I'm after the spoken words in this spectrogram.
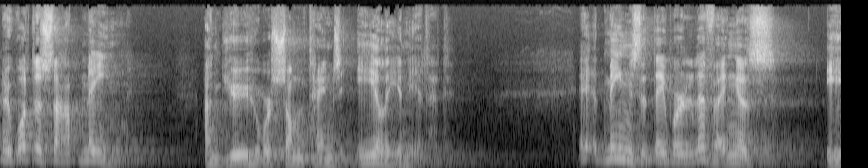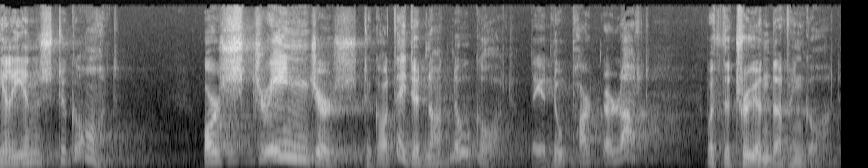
now, what does that mean? And you who were sometimes alienated. It means that they were living as aliens to God or strangers to God. They did not know God, they had no partner lot with the true and living God.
